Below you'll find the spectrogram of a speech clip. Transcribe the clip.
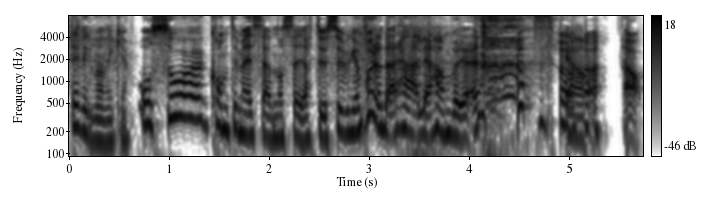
Det vil man ikke. Och så kom till mig sen och säg att du är sugen på den där härliga hamburgaren. så, Ja. ja.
